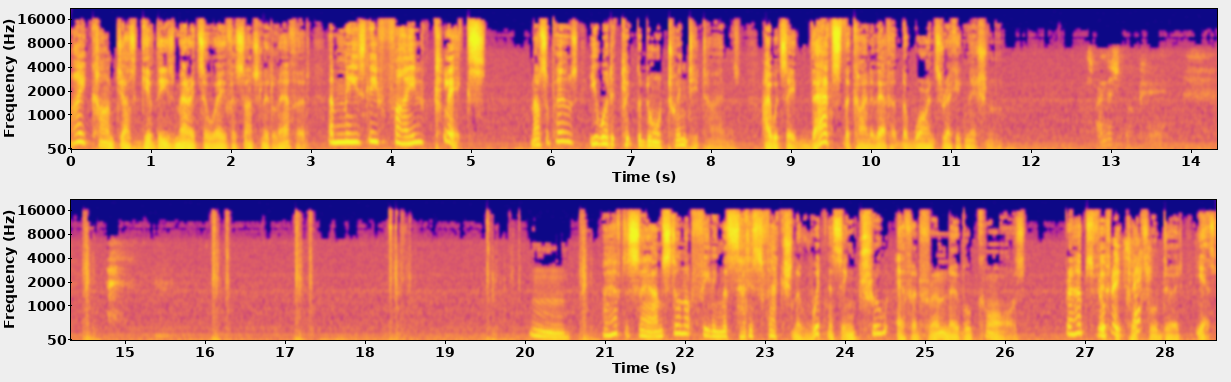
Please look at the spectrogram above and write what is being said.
I can't just give these merits away for such little effort. A measly five clicks. Now, suppose you were to click the door 20 times. I would say that's the kind of effort that warrants recognition. 20, okay. Hmm. I have to say, I'm still not feeling the satisfaction of witnessing true effort for a noble cause. Perhaps 50 clicks Zweck? will do it. Yes,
